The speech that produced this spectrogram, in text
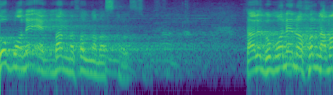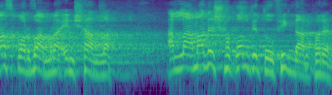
গোপনে একবার নফল নামাজ তাহলে গোপনে নফল নামাজ পড়ব আমরা, ইনশাআল্লাহ। আল্লাহ আমাদের সকলকে তৌফিক দান করেন।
